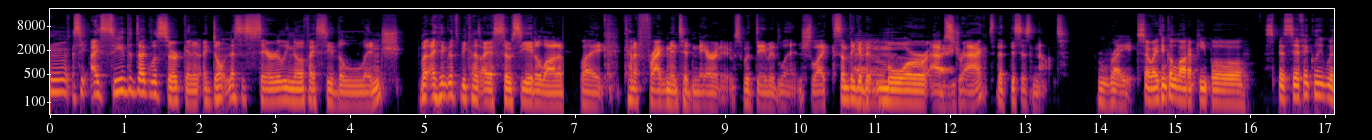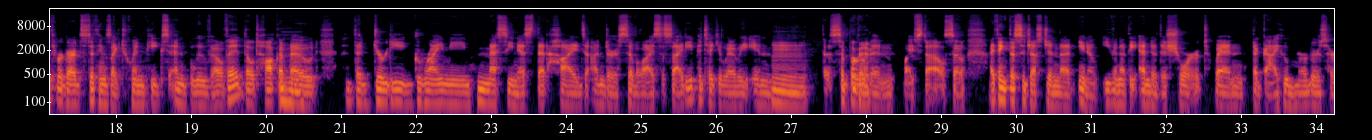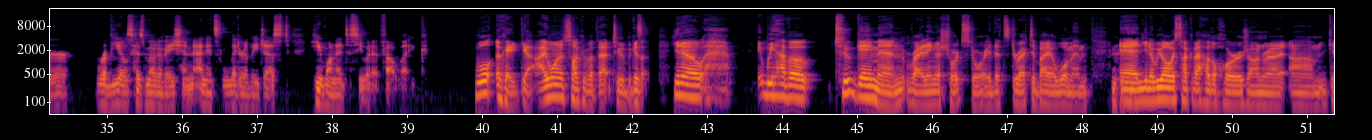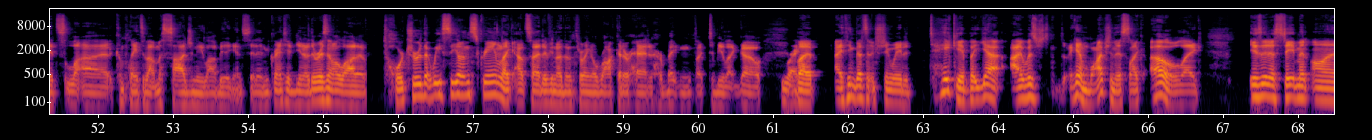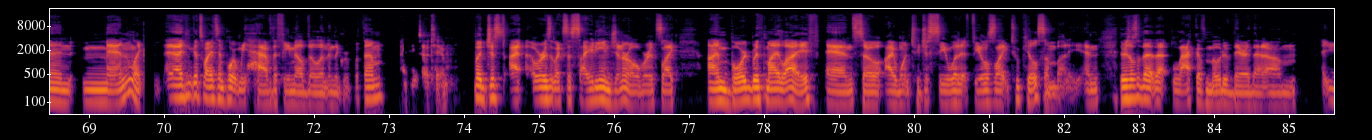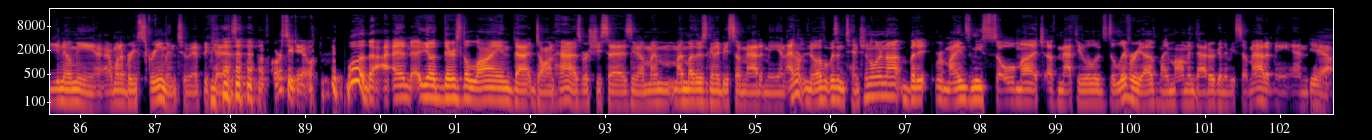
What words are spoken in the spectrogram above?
Mm, see, I see the Douglas Sirk in it. I don't necessarily know if I see the Lynch, but I think that's because I associate a lot of like kind of fragmented narratives with David Lynch, like something a bit oh, more okay. abstract that this is not. Right. So I think a lot of people specifically with regards to things like Twin Peaks and Blue Velvet, they'll talk mm-hmm. about the dirty, grimy messiness that hides under civilized society, particularly in mm. the suburban okay. lifestyle. So I think the suggestion that, you know, even at the end of the short, when the guy who murders her reveals his motivation, and it's literally just he wanted to see what it felt like. Well, okay, yeah, I want to talk about that too because, you know, we have a two gay men writing a short story that's directed by a woman. Mm-hmm. and you know we always talk about how the horror genre um, gets uh, complaints about misogyny lobby against it. And granted you know there isn't a lot of torture that we see on screen like outside of you know them throwing a rock at her head and her begging like to be let go. Right. but i think that's an interesting way to take it. But yeah i was just, again watching this like oh like is it a statement on men? Like i think that's why it's important we have the female villain in the group with them. I think so too but just I, or is it like society in general where it's like I'm bored with my life and so I want to just see what it feels like to kill somebody. And there's also that that lack of motive there that um you know me, I, I want to bring Scream into it because of course you do. well, the, and you know there's the line that Dawn has where she says, you know, my my mother's going to be so mad at me and I don't know if it was intentional or not, but it reminds me so much of Matthew Lillard's delivery of my mom and dad are going to be so mad at me and yeah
